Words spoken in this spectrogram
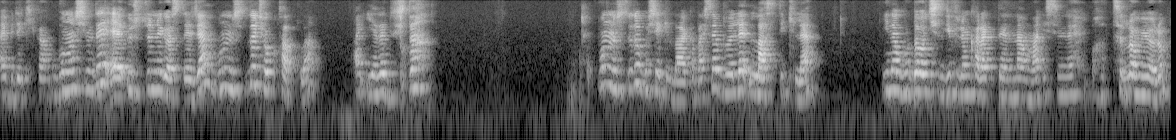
Ay bir dakika. Bunun şimdi e, üstünü göstereceğim. Bunun üstü de çok tatlı. Ay yere düştü. Bunun üstü de bu şekilde arkadaşlar. Böyle lastikle. Yine burada o çizgi film karakterinden var. İsmini hatırlamıyorum.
